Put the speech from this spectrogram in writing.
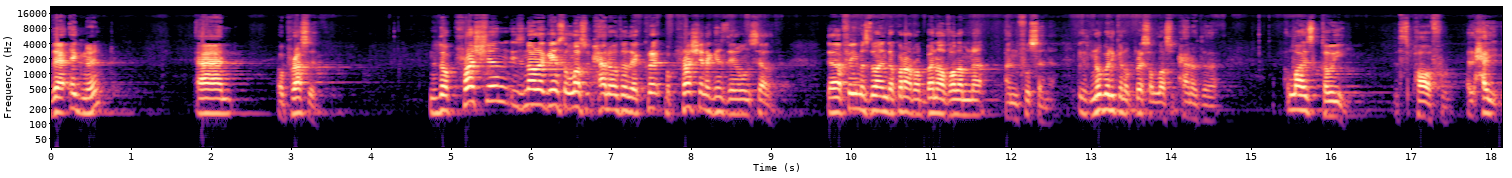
they are ignorant and oppressive. The oppression is not against Allah subhanahu wa ta'ala, oppression against their own self. There are famous dua in the Quran, رَبَّنَا ظَلَمْنَا أَنفُسَنَا. Because nobody can oppress Allah subhanahu wa ta'ala. Allah is qawi, it's powerful. Al-Hayy,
